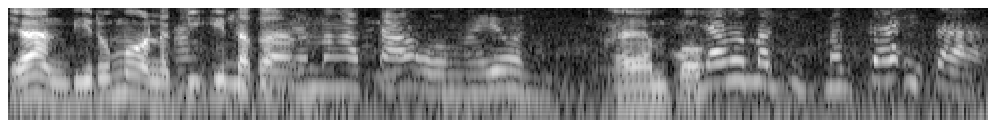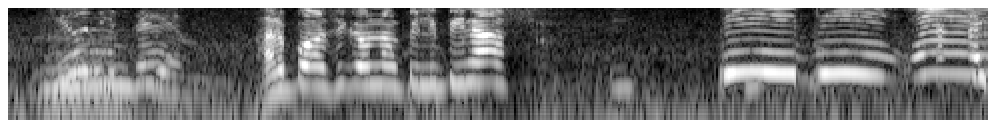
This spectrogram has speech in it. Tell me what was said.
Yan, biro mo, nagkikita Ang isip ng ka. mga tao ngayon. Ayan po. kailangan mag magkaisa unity Ano po ang sigaw ng Pilipinas? BBM!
